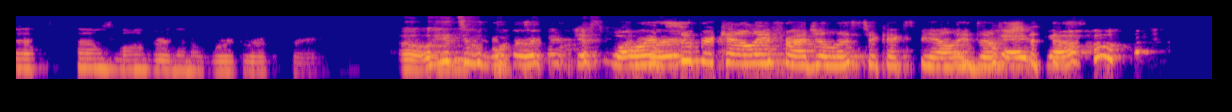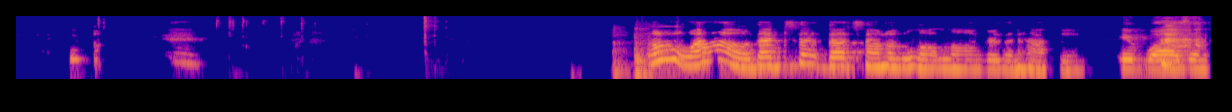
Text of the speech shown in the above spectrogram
That sounds longer than a word or a phrase. Oh, it's a word, just one Or it's word. super califragilisticexpialidocious. Okay, go. Oh, wow, that's, that sounded a lot longer than happy. It was, and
